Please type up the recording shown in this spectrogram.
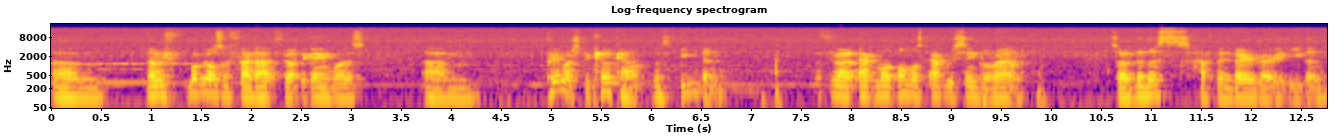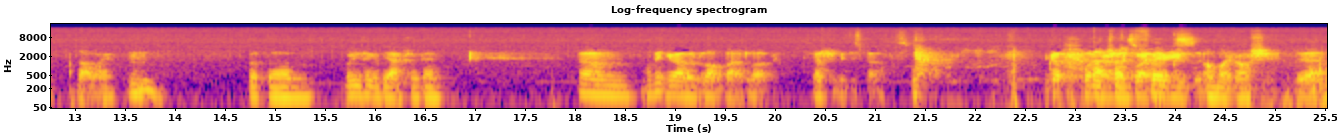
Um, now, we, what we also found out throughout the game was um, pretty much the kill count was even throughout ev- almost every single round. So the lists have been very, very even that way. Mm. But um, what do you think of the actual game? Um, I think you had a lot of bad luck, especially with your spells. Got to the point That where it was quite transfix. Oh my gosh. Yeah,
